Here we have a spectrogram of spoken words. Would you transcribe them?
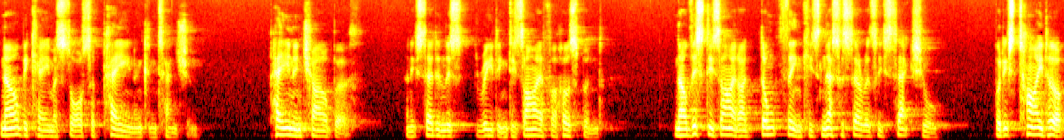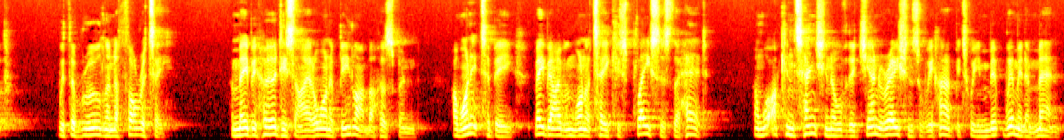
now became a source of pain and contention. Pain in childbirth. And it said in this reading, desire for husband. Now, this desire I don't think is necessarily sexual, but it's tied up with the rule and authority and maybe her desire, I want to be like my husband. I want it to be, maybe I even want to take his place as the head. And what a contention over the generations that we had between women and men.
